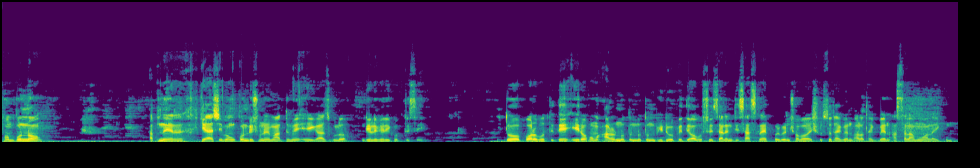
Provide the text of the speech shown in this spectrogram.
সম্পূর্ণ আপনার ক্যাশ এবং কন্ডিশনের মাধ্যমে এই গাছগুলো ডেলিভারি করতেছি। তো পরবর্তীতে এরকম আরও নতুন নতুন ভিডিও পেতে অবশ্যই চ্যানেলটি সাবস্ক্রাইব করবেন। সবাই সুস্থ থাকবেন, ভালো থাকবেন। আসসালামু আলাইকুম।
